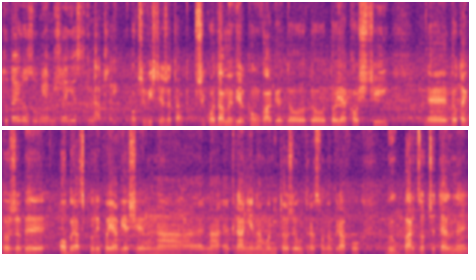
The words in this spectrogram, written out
Tutaj rozumiem, że jest inaczej. Oczywiście, że tak. Przykładamy wielką wagę do, do, do jakości, do tego, żeby obraz, który pojawia się na, na ekranie, na monitorze ultrasonografu był bardzo czytelny,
